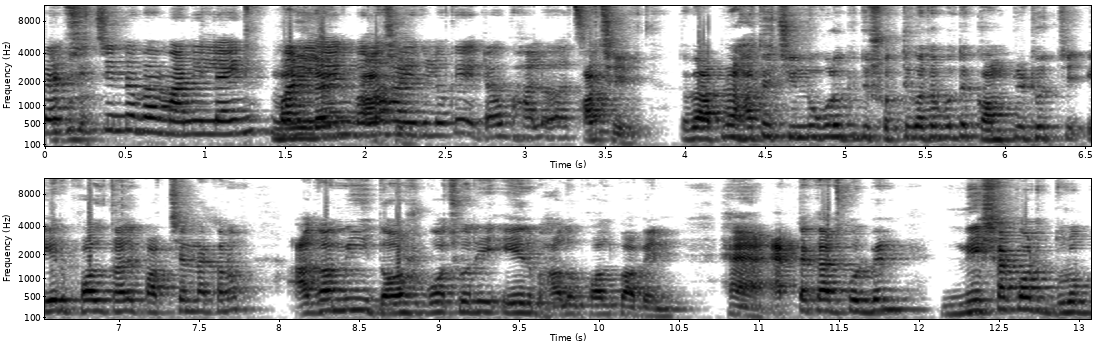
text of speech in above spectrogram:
ব্যবসায়িক চিহ্ন বা মানি লাইন মানি লাইন বলা হয় এগুলোকে এটাও ভালো আছে। আছে। তবে আপনার হাতে চিহ্নগুলো কিন্তু সত্যি কথা বলতে কমপ্লিট হচ্ছে। এর ফল তাহলে পাচ্ছেন না কেন? আগামী দশ বছরে এর ভালো ফল পাবেন। হ্যাঁ একটা কাজ করবেন নেশাকর দ্রব্য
